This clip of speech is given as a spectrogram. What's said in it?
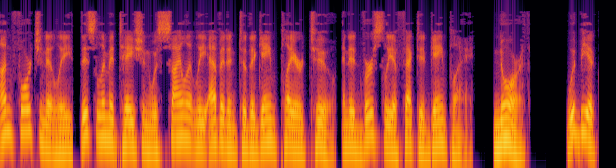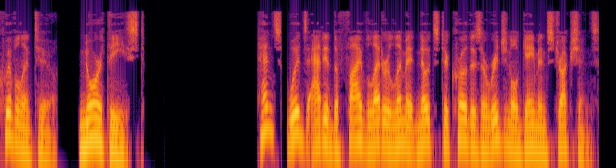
Unfortunately, this limitation was silently evident to the game player too, and adversely affected gameplay. North would be equivalent to northeast. Hence, Woods added the five-letter limit notes to Crowther's original game instructions.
